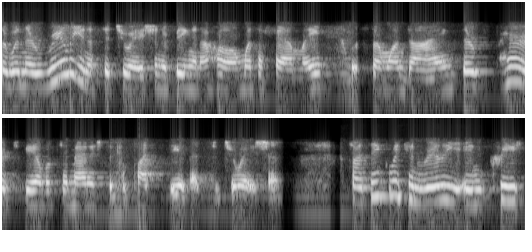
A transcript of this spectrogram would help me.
So when they're really in a situation of being in a home with a family, with someone dying, they're prepared to be able to manage the complexity of that situation. So I think we can really increase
